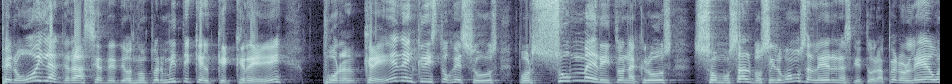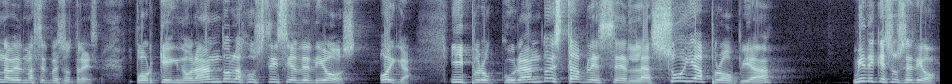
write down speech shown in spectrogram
Pero hoy la gracia de Dios nos permite que el que cree, por creer en Cristo Jesús, por su mérito en la cruz, somos salvos. Y lo vamos a leer en la escritura, pero lea una vez más el verso 3. Porque ignorando la justicia de Dios, oiga, y procurando establecer la suya propia, Mire qué sucedió.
